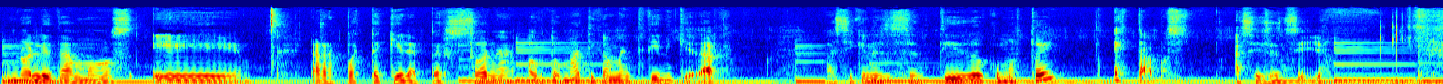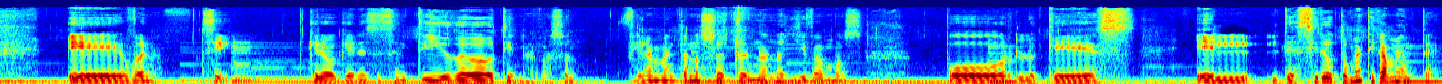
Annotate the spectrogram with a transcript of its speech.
no le damos eh, la respuesta que la persona automáticamente tiene que dar. Así que en ese sentido, ¿cómo estoy? Estamos. Así de sencillo. Eh, bueno, sí, creo que en ese sentido tienes razón. Finalmente nosotros no nos llevamos por lo que es el decir automáticamente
